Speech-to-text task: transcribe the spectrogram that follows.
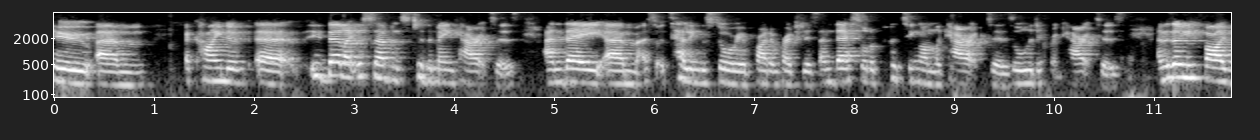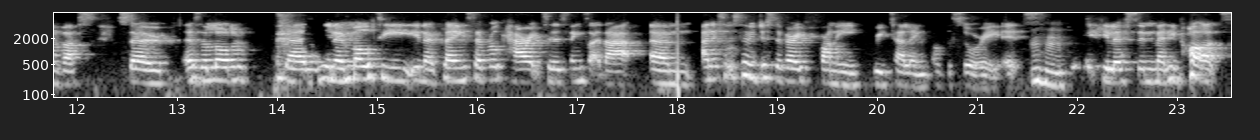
who um, are kind of uh, they're like the servants to the main characters, and they um, are sort of telling the story of Pride and Prejudice, and they're sort of putting on the characters, all the different characters, and there's only five of us, so there's a lot of um, you know, multi, you know, playing several characters, things like that. Um, and it's also just a very funny retelling of the story. It's mm-hmm. ridiculous in many parts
